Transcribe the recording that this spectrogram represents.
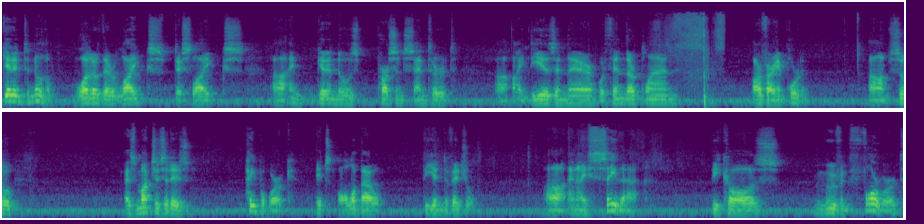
getting to know them what are their likes dislikes uh, and getting those person-centered uh, ideas in there within their plan are very important. Um, so as much as it is paperwork it's all about the individual. Uh, and i say that because moving forward,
